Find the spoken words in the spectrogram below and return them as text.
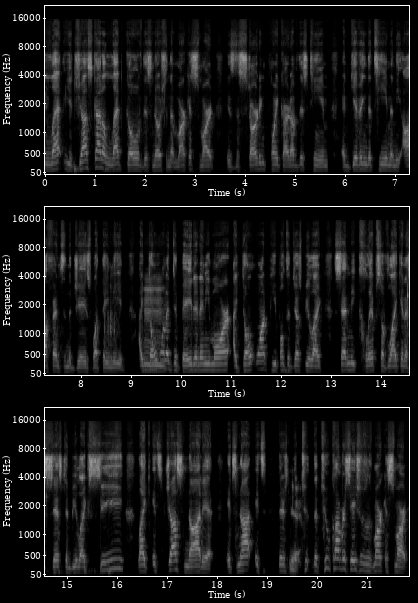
Smart? let you just gotta let go of this notion that Marcus Smart is the starting point guard of this team and giving the team and the offense and the Jays what they need. I don't Mm. want to debate it anymore. I don't want people to just be like send me clips of like an assist and be like, see, like it's just not it. It's not. It's there's Yeah. the two the two conversations with Marcus Smart.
